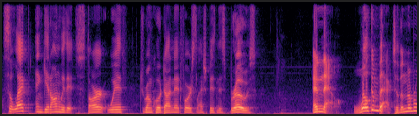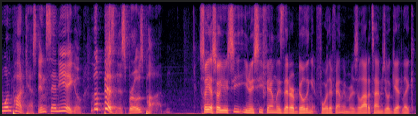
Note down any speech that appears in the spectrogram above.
select, and get on with it. Start with dronequote.net forward slash business bros. And now, welcome back to the number one podcast in San Diego, the Business Bros Pod. So yeah, so you see, you know, you see families that are building it for their family members. A lot of times you'll get like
